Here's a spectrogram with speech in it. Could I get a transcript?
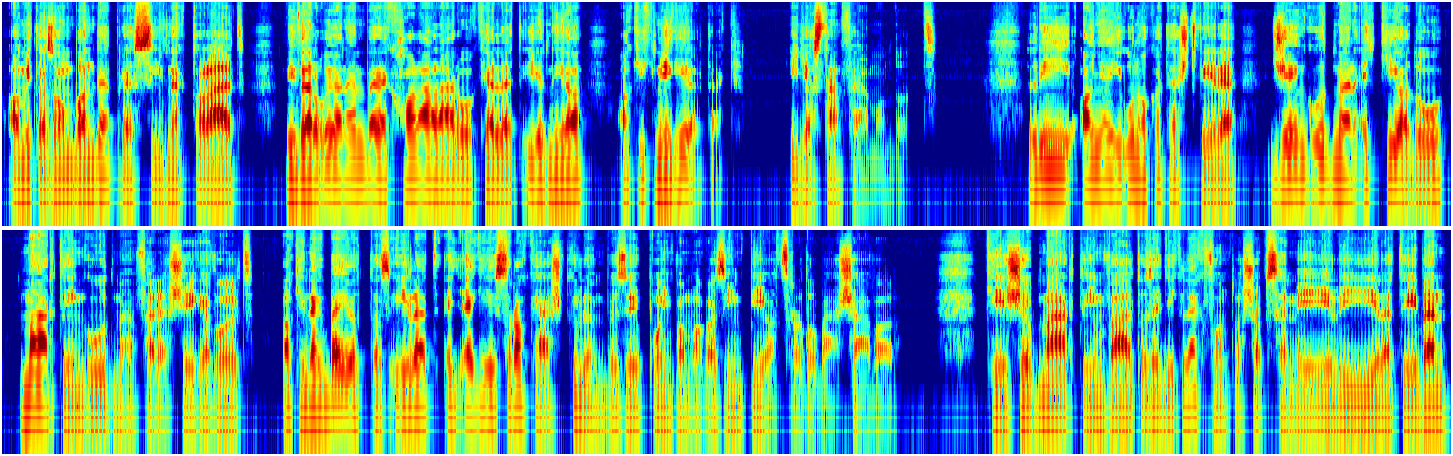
Amit azonban depresszívnek talált, mivel olyan emberek haláláról kellett írnia, akik még éltek. Így aztán felmondott. Lee anyai unokatestvére Jane Goodman egy kiadó Martin Goodman felesége volt, akinek bejött az élet egy egész rakás különböző ponyva magazin piacra dobásával. Később Martin vált az egyik legfontosabb személyi Lee életében,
